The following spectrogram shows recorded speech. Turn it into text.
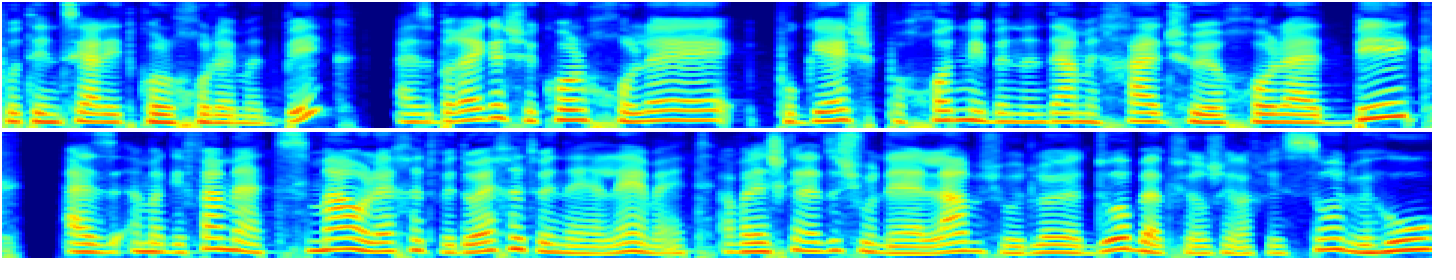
פוטנציאלית כל חולה מדביק. אז ברגע שכל חולה פוגש פחות מבן אדם אחד שהוא יכול להדביק, אז המגפה מעצמה הולכת ודועכת ונעלמת. אבל יש כאן איזשהו נעלם שהוא עוד לא ידוע בהקשר של החיסון, והוא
